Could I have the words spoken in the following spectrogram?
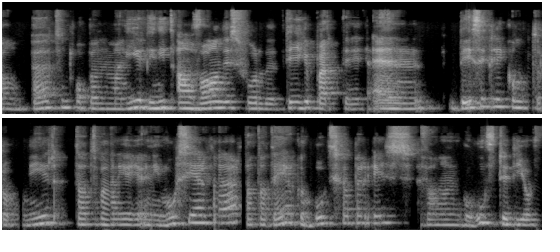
kan uiten op een manier die niet aanvallend is voor de tegenpartij. En basically komt erop neer dat wanneer je een emotie ervaart, dat dat eigenlijk een boodschapper is van een behoefte die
